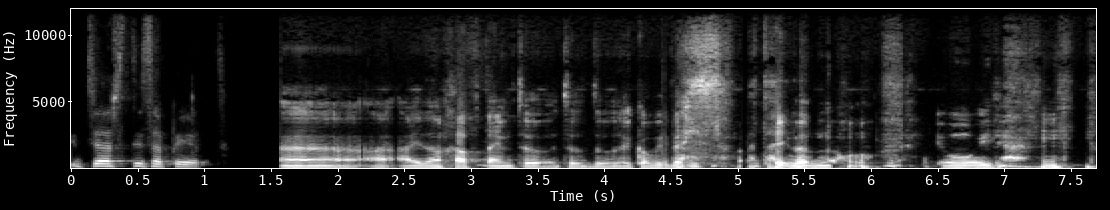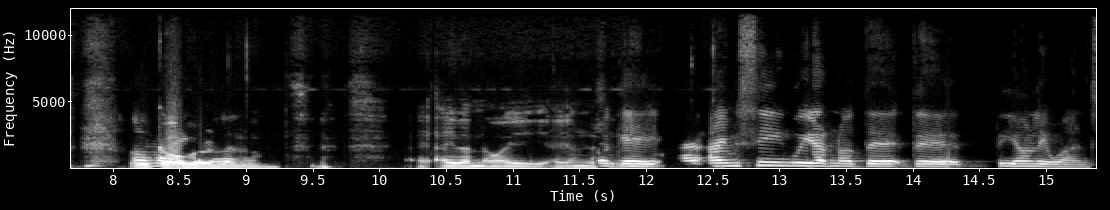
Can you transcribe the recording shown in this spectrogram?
it just disappeared. uh, I, don't have time to, to do the copy paste, but I don't know if we can Oh recover them. I, I don't know. I, I honestly Okay, I, I'm seeing we are not the the the only ones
